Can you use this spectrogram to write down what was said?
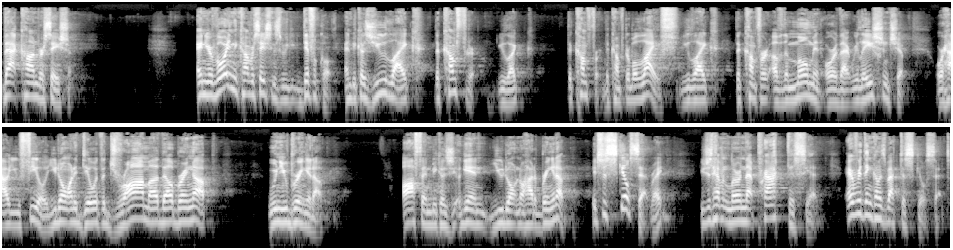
that conversation. And you're avoiding the conversation because it's difficult and because you like the comforter. You like the comfort, the comfortable life. You like the comfort of the moment or that relationship or how you feel. You don't want to deal with the drama they'll bring up when you bring it up. Often because, again, you don't know how to bring it up. It's just skill set, right? You just haven't learned that practice yet. Everything comes back to skill set,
